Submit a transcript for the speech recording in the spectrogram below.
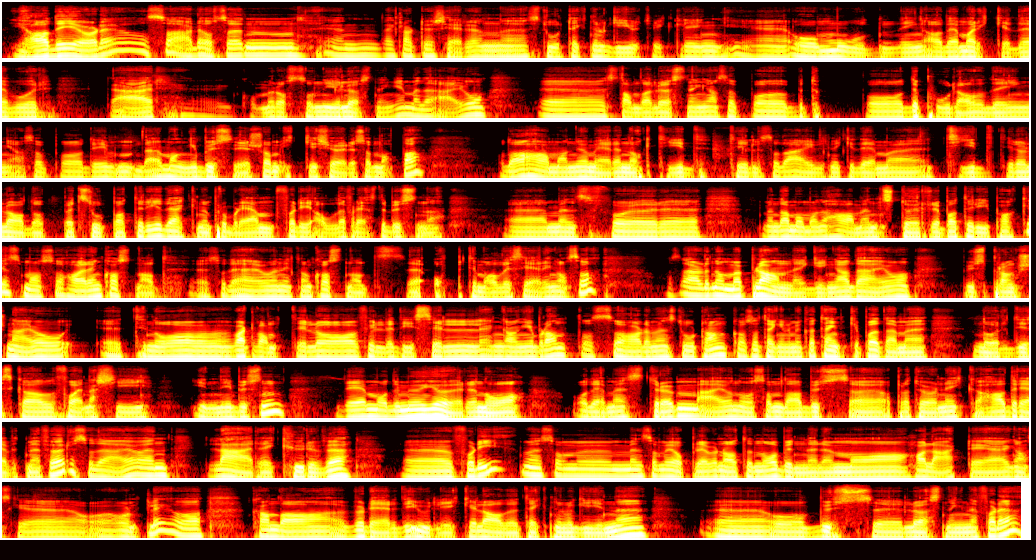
Ja, det gjør det. Og så er det også en, en, Det er klart det skjer en eh, stor teknologiutvikling eh, og modning av det markedet hvor det er, eh, kommer også nye løsninger. Men det er jo eh, standardløsning altså på, på depotlading. Altså på de, det er jo mange busser som ikke kjøres om natta. Og da har man jo mer enn nok tid til. Så da er liksom ikke det med tid til å lade opp et stort batteri det er ikke noe problem for de aller fleste bussene. Eh, mens for eh, men da må man jo ha med en større batteripakke, som også har en kostnad. Eh, så det er jo en litt sånn kostnadsoptimalisering også. Og så er det noe med planlegginga. Det er jo Bussbransjen er jo eh, til nå vært vant til å fylle diesel en gang iblant, og så har de en stor tank, og så trenger de ikke å tenke på dette med når de skal få energi inn i bussen. Det må de jo gjøre nå. Og det med strøm er jo noe som da bussoperatørene ikke har drevet med før, så det er jo en lærekurve for de, men som, men som, vi opplever nå at nå begynner de å ha lært det ganske ordentlig, og kan da vurdere de ulike ladeteknologiene uh, og bussløsningene for det.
